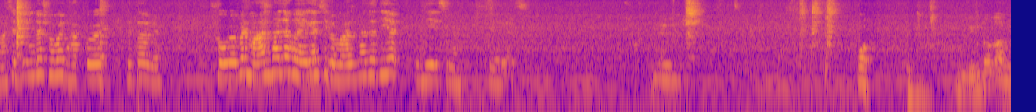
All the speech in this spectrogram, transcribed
মাছের ডিমটা সবাই ভাগ করে খেতে হবে। সৌরভের মাছ ভাজা হয়ে গেছিল মাছ ভাজা দিয়ে দিয়েছিলাম হয়ে গেছে। ও ডিমটাও দারুণ।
